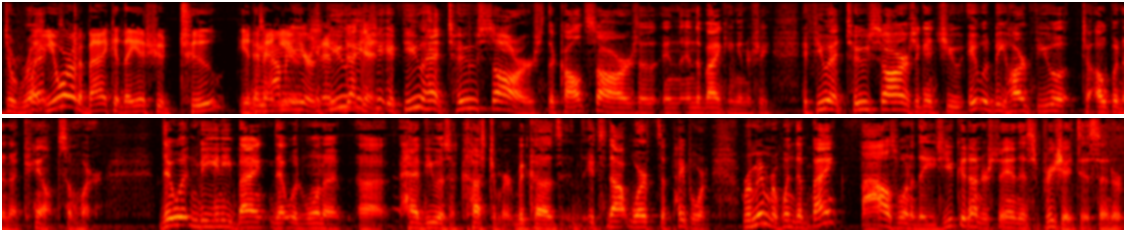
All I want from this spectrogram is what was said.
direct. Wait, you were at a bank and they issued two in, in 10 how many years? If you, issue, if you had two SARS, they're called SARS in, in the banking industry. If you had two SARS against you, it would be hard for you to open an account somewhere. There wouldn't be any bank that would want to uh, have you as a customer because it's not worth the paperwork. Remember, when the bank files one of these, you can understand this, appreciate this, Senator.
